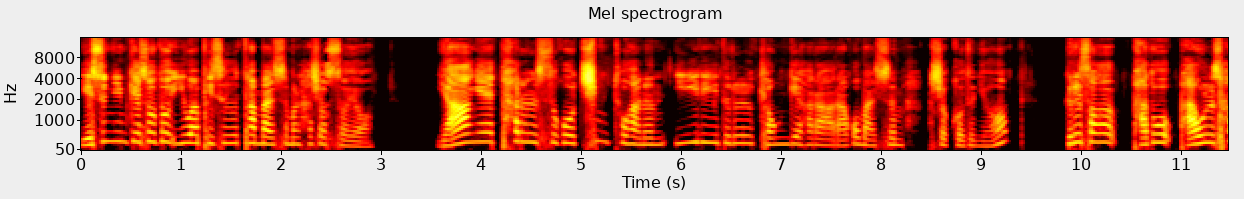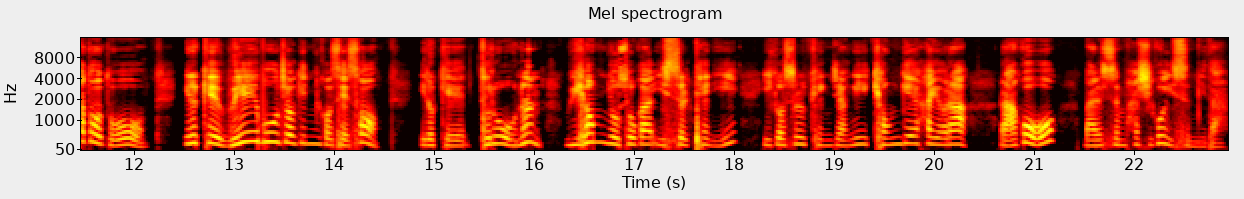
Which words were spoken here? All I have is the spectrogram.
예수님께서도 이와 비슷한 말씀을 하셨어요. 양의 탈을 쓰고 침투하는 이리들을 경계하라 라고 말씀하셨거든요. 그래서 바도, 바울 사도도 이렇게 외부적인 것에서 이렇게 들어오는 위험 요소가 있을 테니 이것을 굉장히 경계하여라 라고 말씀하시고 있습니다.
